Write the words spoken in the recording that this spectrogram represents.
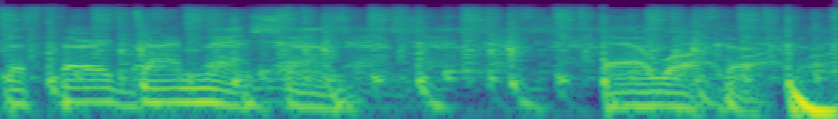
The third dimension. Airwalker.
